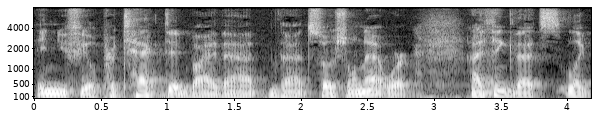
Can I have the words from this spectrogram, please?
and you feel protected by that that social network. I think that's like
